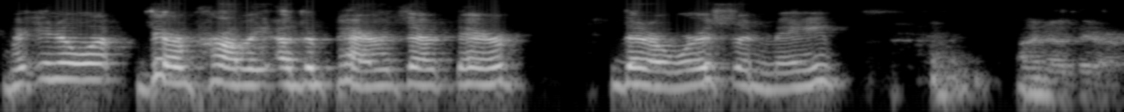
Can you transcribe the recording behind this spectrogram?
But you know what? There are probably other parents out there that are worse than me. Oh, I know there are.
